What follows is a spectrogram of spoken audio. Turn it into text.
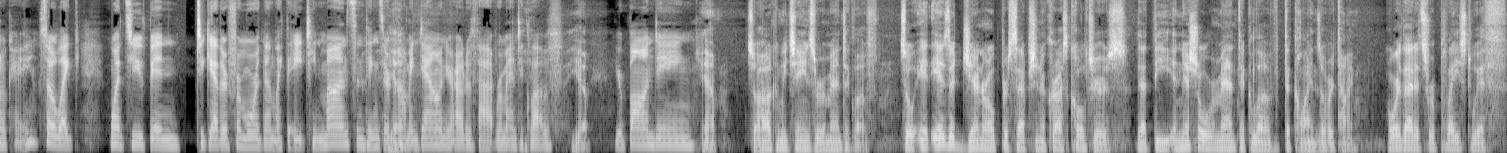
Okay. So, like, once you've been together for more than like the 18 months and things are Yeah. calming down, you're out of that romantic love, Yep. you're bonding. Yeah. So, how can we change the romantic love? So, it is a general perception across cultures that the initial romantic love declines over time or that it's replaced with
